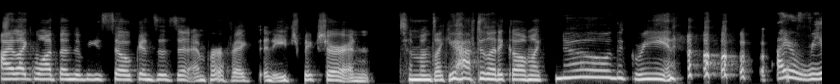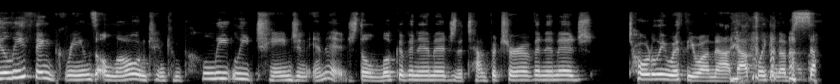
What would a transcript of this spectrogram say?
I like want them to be so consistent and perfect in each picture. And someone's like, you have to let it go. I'm like, no, the green. I really think greens alone can completely change an image, the look of an image, the temperature of an image. Totally with you on that. That's like an obsession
